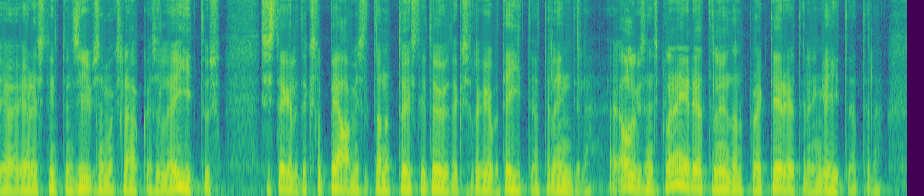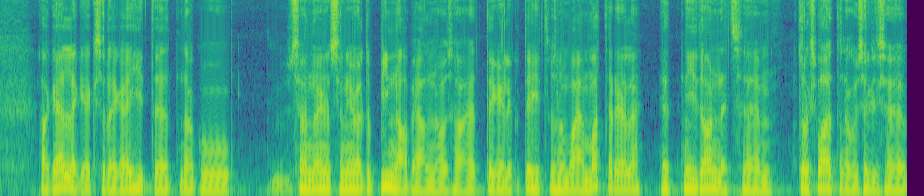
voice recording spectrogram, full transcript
ja järjest intensiivsemaks läheb ka selle ehitus, siis tegelikult eks ta peamiselt annab tõesti tööd, eks ole, kõigepealt ehitajatele endile. alguses näiteks planeerijatele, nüüd annab projekteerijatele ning ehitajatele. aga jällegi, eks ole, ka ehitajad nagu see on ainult see nii-öelda pinnapealne osa, et tegelikult ehitusel on vaja materjale, et nii ta on, et see tuleks vaadata nagu sellise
